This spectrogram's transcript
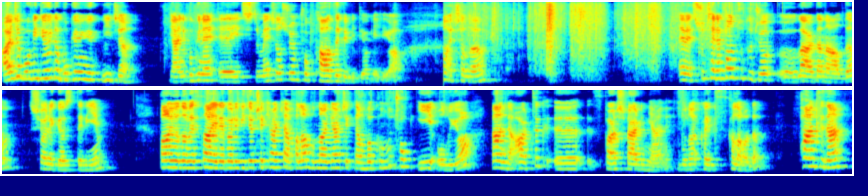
Ayrıca bu videoyu da bugün yükleyeceğim. Yani bugüne e, yetiştirmeye çalışıyorum. Çok taze bir video geliyor. Açalım. Evet şu telefon tutuculardan aldım. Şöyle göstereyim. Banyoda vesaire böyle video çekerken falan bunlar gerçekten vakumlu çok iyi oluyor. Ben de artık e, sipariş verdim yani. Buna kayıtsız kalamadım. Penti'den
